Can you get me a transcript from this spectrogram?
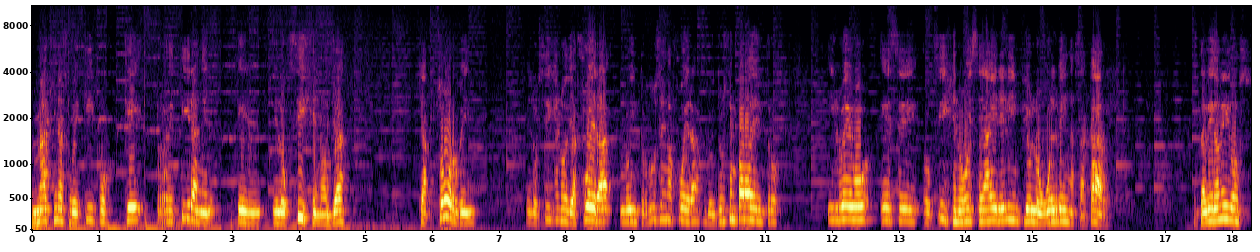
máquinas o equipos que retiran el, el oxígeno ya, que absorben el oxígeno de afuera, lo introducen afuera, lo introducen para adentro y luego ese oxígeno, ese aire limpio lo vuelven a sacar. ¿Está bien amigos?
